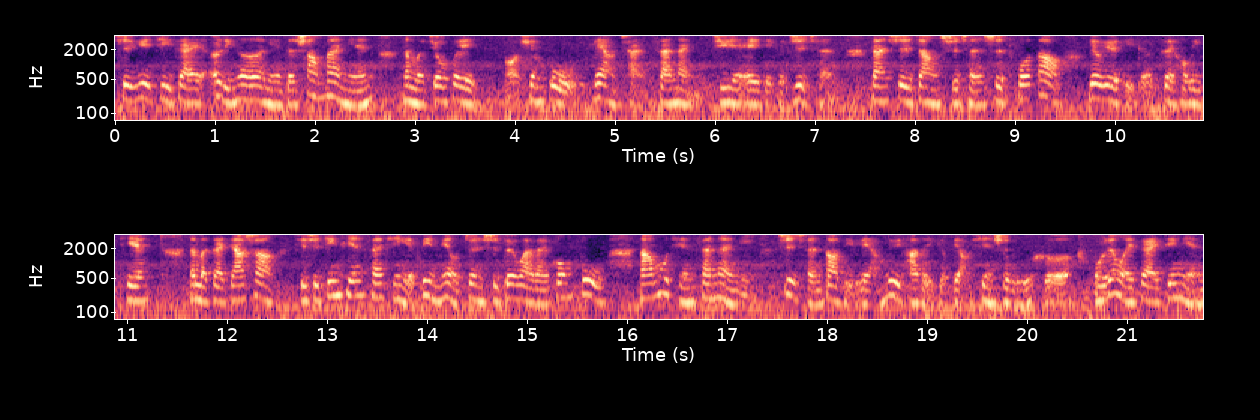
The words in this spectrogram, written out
是预计在二零二二年的上半年，那么就会呃宣布量产三纳米 GAA 的一个制程，但是这样时程是拖到六月底的最后一天。那么再加上，其实今天三星也并没有正式对外来公布。那目前三纳米制程到底良率它的一个表现是如何？我认为在今年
